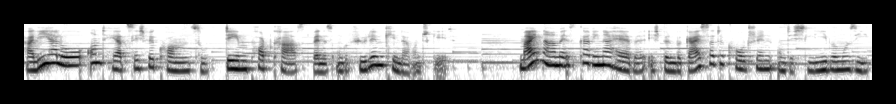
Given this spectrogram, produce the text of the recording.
Hallo und herzlich willkommen zu dem Podcast, wenn es um Gefühle im Kinderwunsch geht. Mein Name ist Karina Häbel, ich bin begeisterte Coachin und ich liebe Musik.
